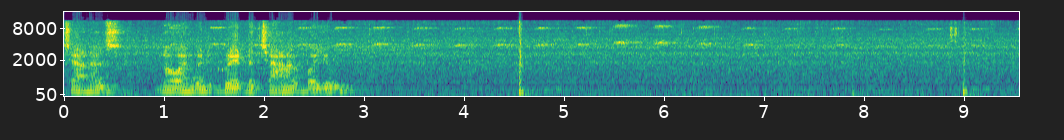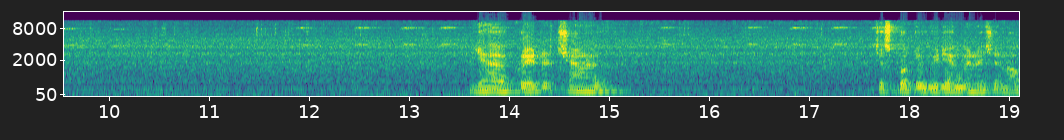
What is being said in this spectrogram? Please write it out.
channels now I'm going to create the channel for you. You have created channel. Just go to video manager now.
